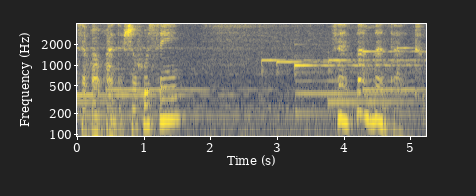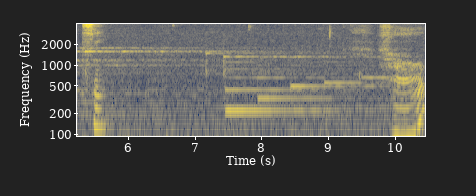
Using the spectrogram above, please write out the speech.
再缓缓的深呼吸，再慢慢的吐气。好，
